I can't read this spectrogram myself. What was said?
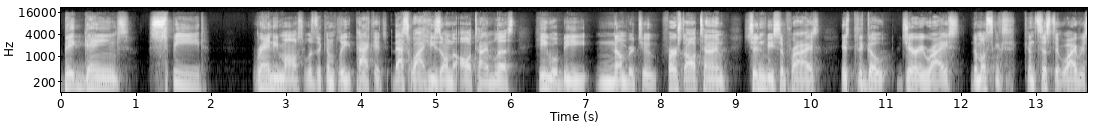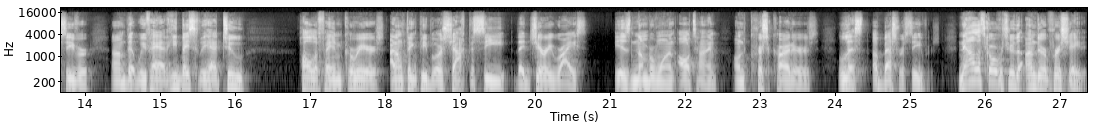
big games, speed. Randy Moss was a complete package. That's why he's on the all time list. He will be number two. First all time, shouldn't be surprised. It's the GOAT, Jerry Rice, the most cons- consistent wide receiver um, that we've had. He basically had two Hall of Fame careers. I don't think people are shocked to see that Jerry Rice is number one all time on Cris Carter's list of best receivers. Now let's go over to the underappreciated.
